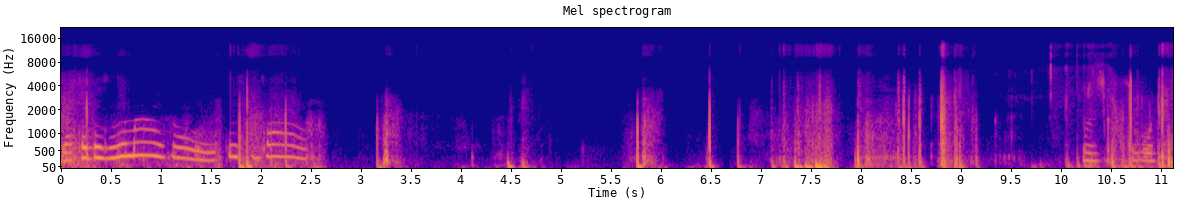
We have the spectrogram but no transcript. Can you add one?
Я тебе знімаю, іди сюди. Ну, Зараз буду.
